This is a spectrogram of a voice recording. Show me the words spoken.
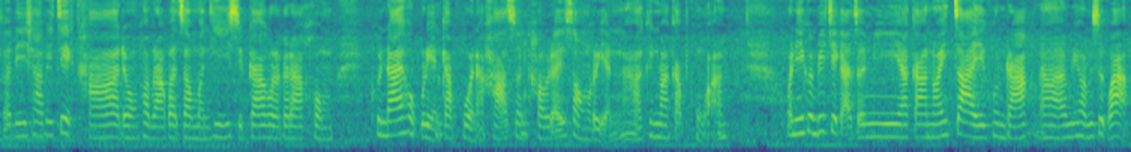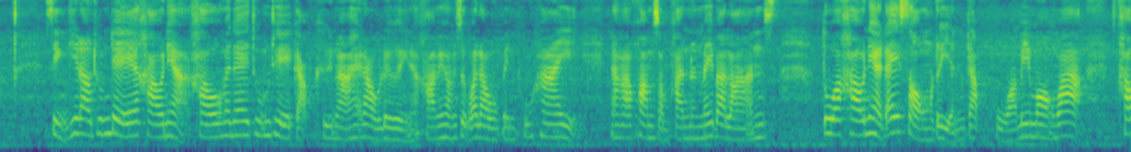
สวัสดีชาวพิจิกค่ะดวงความรักประจำวันที่ 29 กรกฎาคม คุณได้ 6 เหรียญกับหัวนะคะ ส่วนเขาได้ 2 เหรียญนะคะขึ้นมากับหัว วันนี้คุณพิจิกอาจจะมีอาการน้อยใจคนรักนะคะมีความรู้สึกว่าสิ่งที่เราทุ่มเทให้เขาเนี่ยเขาไม่ได้ทุ่มเทกลับคืนมาให้เราเลยนะคะ มีความรู้สึกว่าเราเป็นผู้ให้นะคะ ความสัมพันธ์มันไม่บาลานซ์ตัวเขาเนี่ยได้ 2 เหรียญกับหัวไม่มองว่าเขา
